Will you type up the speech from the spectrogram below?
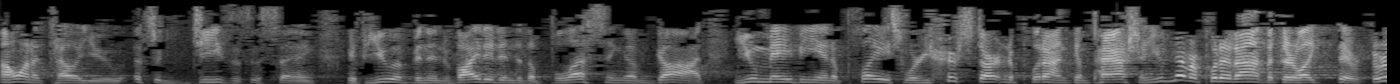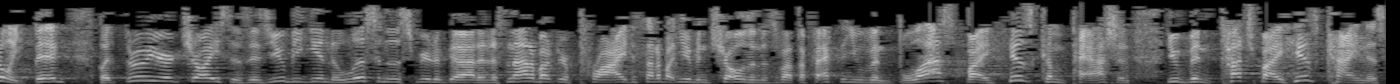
I want to tell you, that's what Jesus is saying. If you have been invited into the blessing of God, you may be in a place where you're starting to put on compassion. You've never put it on, but they're like, they're really big. But through your choices, as you begin to listen to the Spirit of God, and it's not about your pride, it's not about you've been chosen, it's about the fact that you've been blessed by His compassion. You've been touched by His kindness.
